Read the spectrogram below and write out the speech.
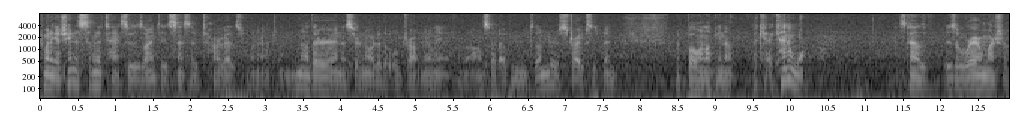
Commanding a chain of seven attacks is designed to hit sensitive targets one after another in a certain order that will drop nearly any from the onset of thunderous strikes has been a bow and locking up. Okay, I kind of want. Style is a rare martial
